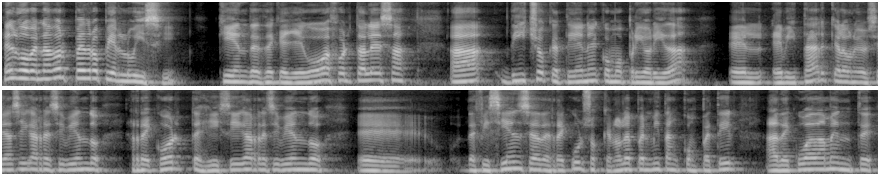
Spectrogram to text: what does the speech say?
El gobernador Pedro Pierluisi, quien desde que llegó a Fortaleza ha dicho que tiene como prioridad el evitar que la universidad siga recibiendo recortes y siga recibiendo eh, deficiencia de recursos que no le permitan competir adecuadamente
